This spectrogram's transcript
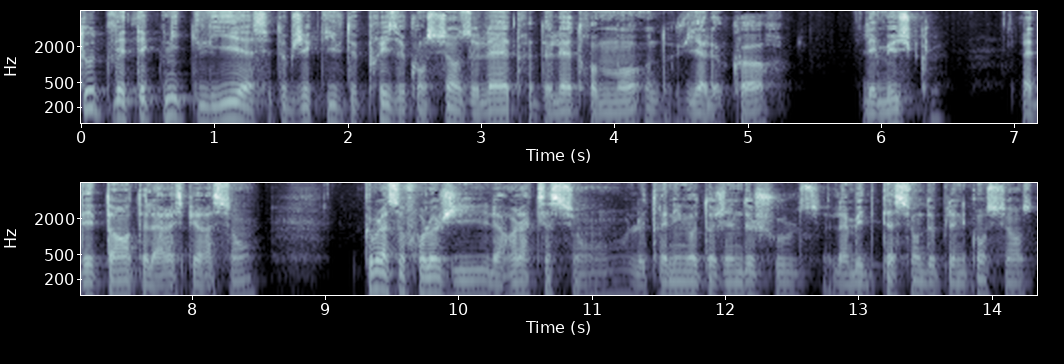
toutes les techniques liées à cet objectif de prise de conscience de l'être et de l'être au monde via le corps, les muscles, la détente et la respiration, comme la sophrologie, la relaxation, le training autogène de Schulz, la méditation de pleine conscience,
